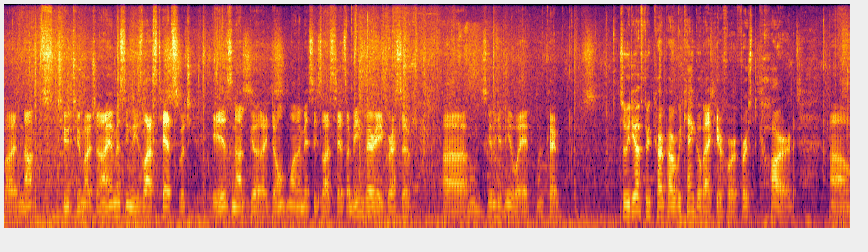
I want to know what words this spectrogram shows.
but not too too much. And I am missing these last hits, which is not good. I don't want to miss these last hits. I'm being very aggressive. Uh, oh, he's going to hit me away. Okay. So we do have three card power. We can go back here for our first card. Uh,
